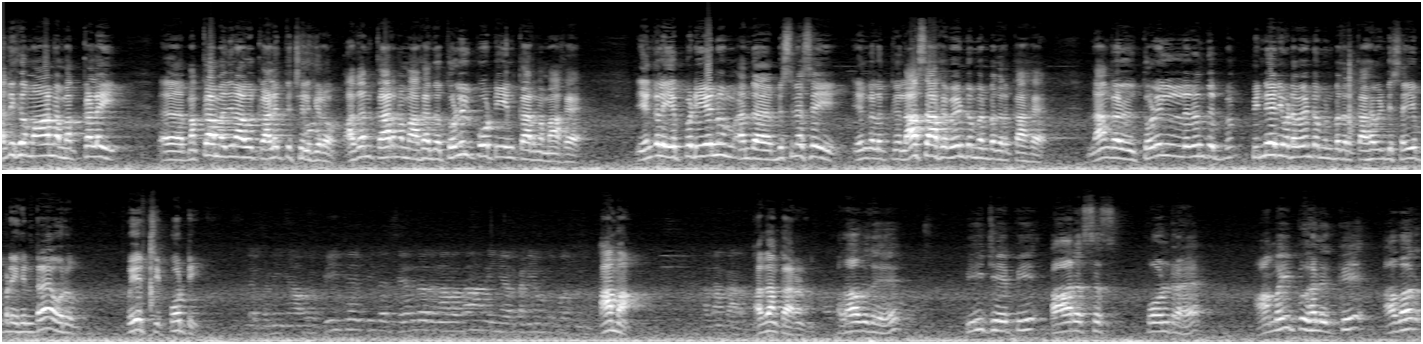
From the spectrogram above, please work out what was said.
அதிகமான மக்களை மக்கா மதினாவுக்கு அழைத்துச் செல்கிறோம். அதன் காரணமாக அந்த தொழில் போட்டியின் காரணமாக எங்களை எப்படியேனும் அந்த பிசினஸை எங்களுக்கு லாஸ் ஆக வேண்டும் என்பதற்காக நாங்கள் தொழிலிலிருந்து பி- பின்னேறி விட வேண்டும் என்பதற்காக வேண்டி செய்யப்படுகின்ற ஒரு முயற்சி போட்டி. ஆமாம் அதான் காரணம். அதுதான் காரணம். அதாவது பிஜேபி ஆர்எஸ்எஸ் போன்ற அமைப்புகளுக்கு அவர்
